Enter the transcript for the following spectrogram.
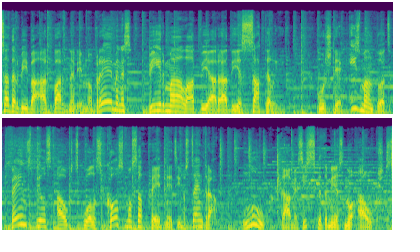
sadarbībā ar partneriem no Brēmenes pirmā Latvijā radīja satelītu, kurš tiek izmantots Vēnspils augstskolas kosmosa pētniecības centrā. Lūk, kā mēs izskatāmies no augšas!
